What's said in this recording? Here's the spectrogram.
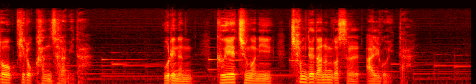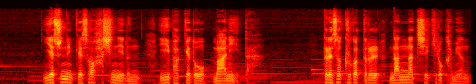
또 기록한 사람이다. 우리는 그의 증언이 참되다는 것을 알고 있다. 예수님께서 하신 일은 이 밖에도 많이 있다. 그래서 그것들을 낱낱이 기록하면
